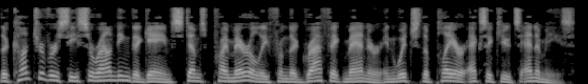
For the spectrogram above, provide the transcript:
The controversy surrounding the game stems primarily from the graphic manner in which the player executes enemies.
